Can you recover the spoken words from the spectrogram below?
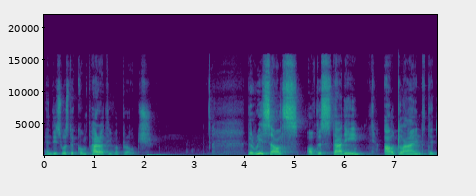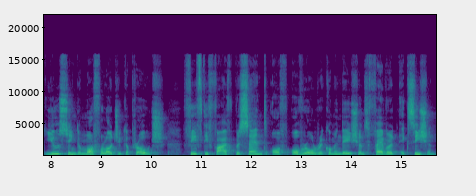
and this was the comparative approach. The results of the study outlined that using the morphologic approach, 55% of overall recommendations favored excision,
